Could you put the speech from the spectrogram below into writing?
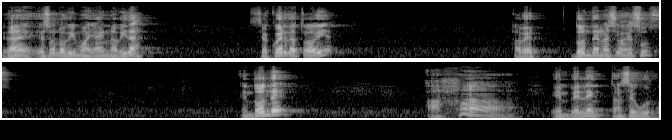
Eso lo vimos allá en Navidad. ¿Se acuerda todavía? A ver, ¿dónde nació Jesús? ¿En dónde? Ajá, en Belén, ¿están seguros?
